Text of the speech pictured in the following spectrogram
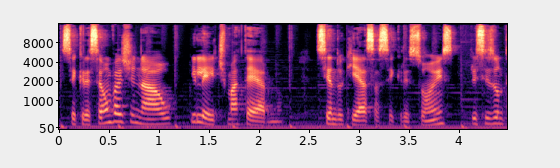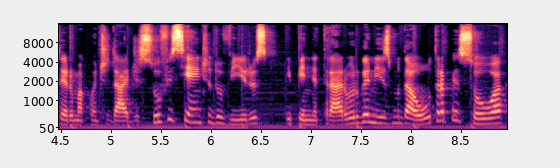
secreção vaginal e leite materno, sendo que essas secreções precisam ter uma quantidade suficiente do vírus e penetrar o organismo da outra pessoa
